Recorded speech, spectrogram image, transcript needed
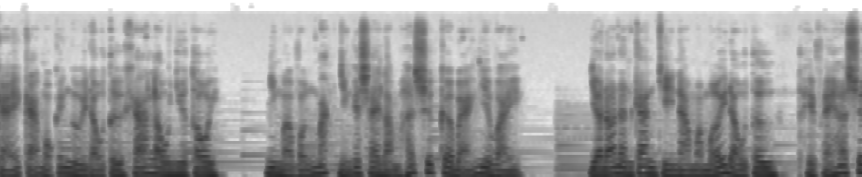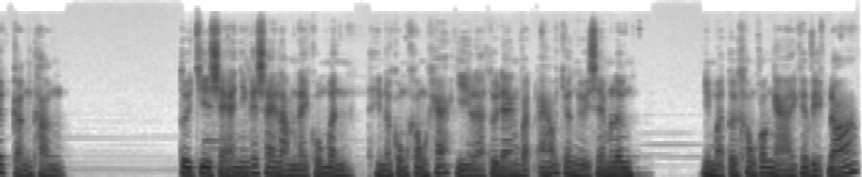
kể cả một cái người đầu tư khá lâu như tôi, nhưng mà vẫn mắc những cái sai lầm hết sức cơ bản như vậy. Do đó nên các anh chị nào mà mới đầu tư thì phải hết sức cẩn thận tôi chia sẻ những cái sai lầm này của mình thì nó cũng không khác gì là tôi đang vạch áo cho người xem lưng. Nhưng mà tôi không có ngại cái việc đó,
